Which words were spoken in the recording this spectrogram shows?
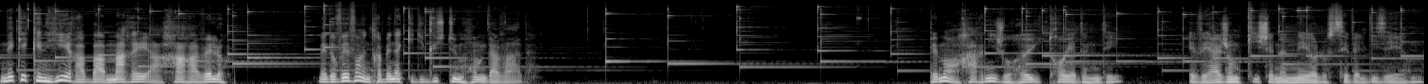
Ne ket ken hir a ba mare a charavelo, met o vevan un trabennak ki di gustum hom davad. Pemañ a c'harnij o heuil troet an de, e ve ajom kichen un neol o sevel dizeon.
